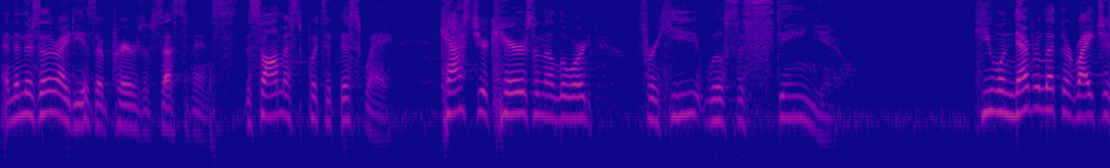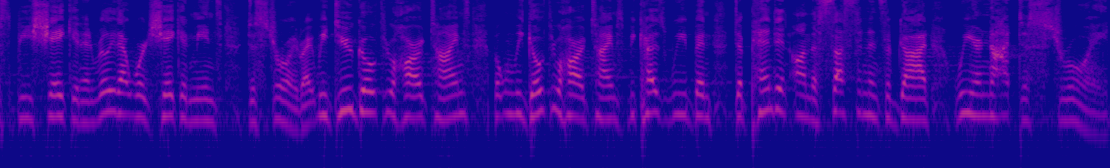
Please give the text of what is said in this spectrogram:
And then there's other ideas of prayers of sustenance. The psalmist puts it this way Cast your cares on the Lord, for he will sustain you. he will never let the righteous be shaken. And really, that word shaken means destroyed, right? We do go through hard times, but when we go through hard times, because we've been dependent on the sustenance of God, we are not destroyed.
